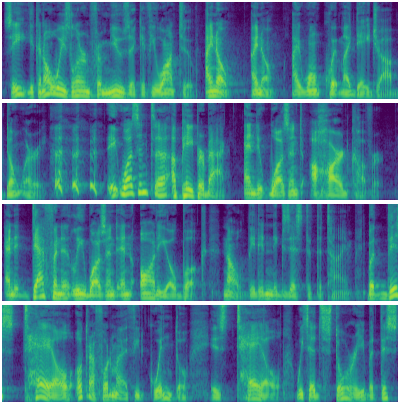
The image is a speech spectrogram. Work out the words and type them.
See, you can always learn from music if you want to. I know, I know. I won't quit my day job. Don't worry. it wasn't a, a paperback, and it wasn't a hardcover. And it definitely wasn't an audiobook. No, they didn't exist at the time. But this tale, otra forma de decir cuento, is tale. We said story, but this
